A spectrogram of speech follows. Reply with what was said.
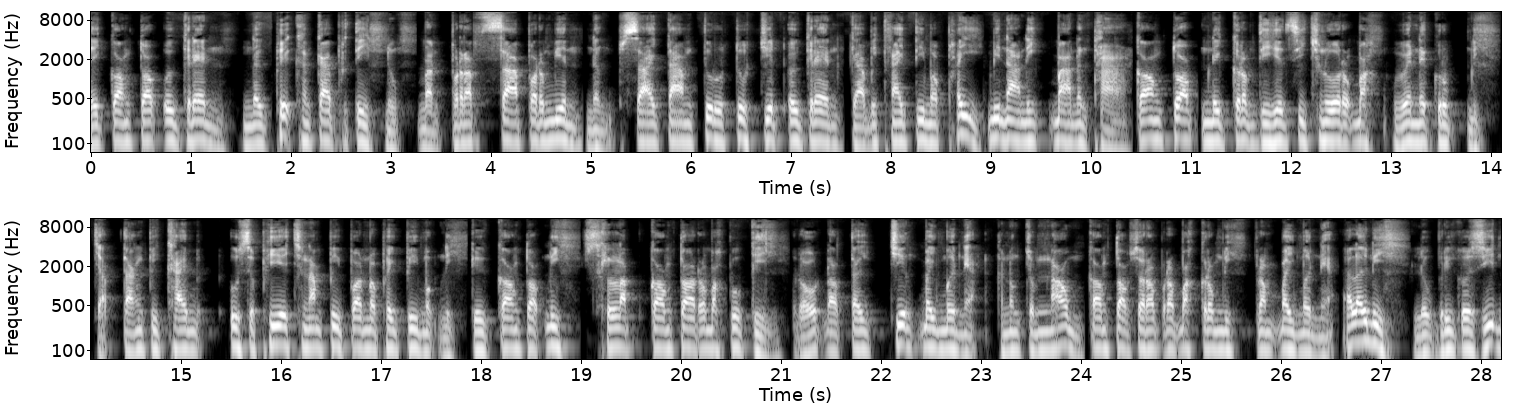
នៃកងទ័ពអ៊ុយក្រែននៅភូមិខាងកើតប្រទេសនោះបានប្រាប់សារព័ត៌មាននិងផ្សាយតាមទូរទស្សន៍ជាតិអ៊ុយក្រែនកាលពីថ្ងៃទី20មីនានេះបានដឹងថាកងទ័ពនៃក្រុមទាហានស៊ីឈ្នួលរបស់ Wagner Group នេះចាប់តាំងពីខែឧសភាឆ្នាំ2022មកនេះគឺកងទ័ពនេះស្លាប់កងទ័ពរបស់ពូគីរហូតដល់ទៅជាង30000នាក់ក្នុងចំណោមកងទ័ពសរុបរបស់ក្រុមនេះ80000នាក់ឥឡូវនេះលោក Prigozhin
